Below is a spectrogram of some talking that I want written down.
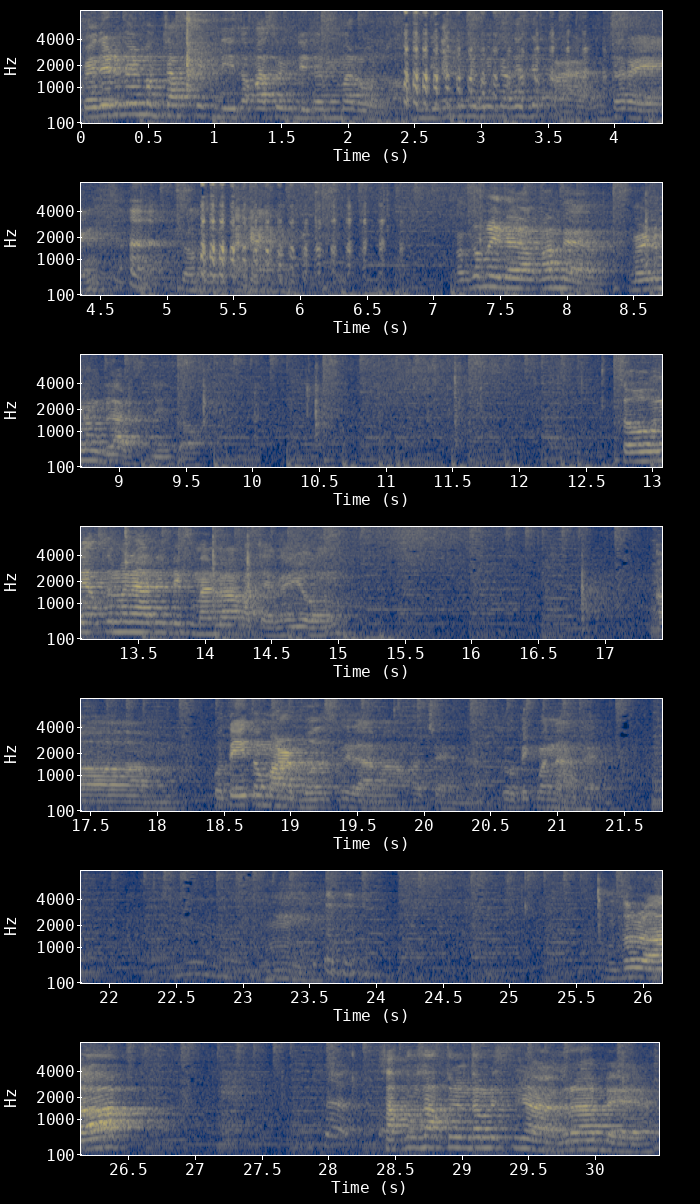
Pwede rin kayo mag-chopstick dito kaso hindi kami marunong. Hindi kasi kami taga Japan. Sareng. So, ayan. Magkamay na lang kami. Meron namang gloves dito. So, next naman natin tikman mga katsena yung um, potato marbles nila mga katsena. So, tikman natin. Mm. Ang sarap! Sarap. Saktong-sakto yung tamis niya. Grabe.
